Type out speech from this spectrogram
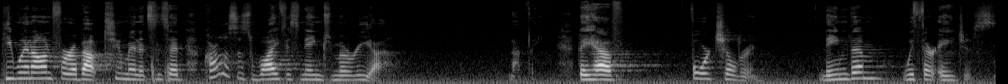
He went on for about two minutes and said, Carlos's wife is named Maria. They have four children. Name them with their ages.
